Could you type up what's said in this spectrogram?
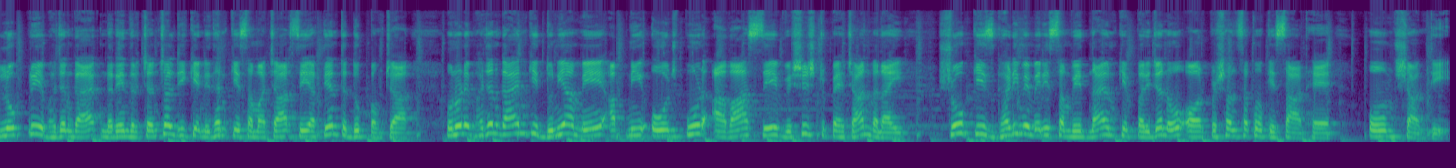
लोकप्रिय भजन गायक नरेंद्र चंचल जी के निधन के समाचार से अत्यंत दुख पहुँचा। उन्होंने भजन गायन की दुनिया में अपनी ओजपूर्ण आवाज़ से विशिष्ट पहचान बनाई। शोक की इस घड़ी में मेरी संवेदनाएँ उनके परिजनों और प्रशंसकों के साथ है। ओम शांति।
